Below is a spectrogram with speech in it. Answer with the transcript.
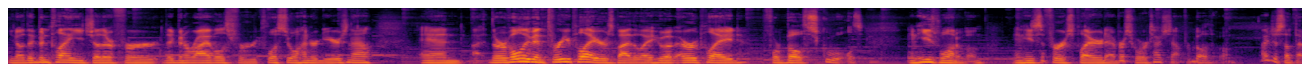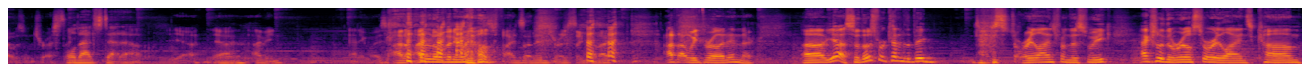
you know, they've been playing each other for, they've been rivals for close to 100 years now. And there have only been three players, by the way, who have ever played for both schools. and he's one of them. And he's the first player to ever score a touchdown for both of them. I just thought that was interesting. Pull that stat out. yeah, yeah. I mean, anyways, I don't, I don't know if anyone else finds that interesting, but I, I thought we'd throw it in there. Uh, yeah, so those were kind of the big storylines from this week. Actually, the real storylines come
